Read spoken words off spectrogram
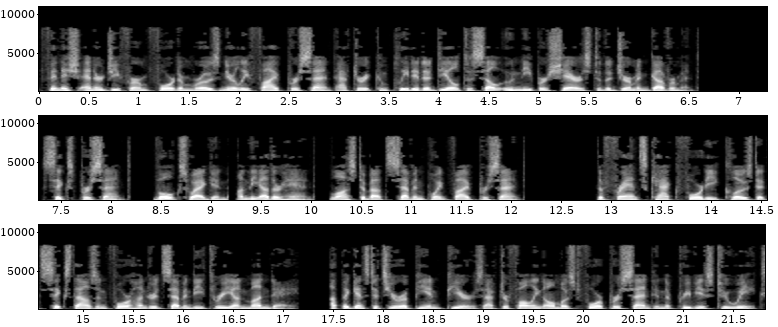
Finnish energy firm Fortum rose nearly 5% after it completed a deal to sell Uniper shares to the German government. 6%. Volkswagen, on the other hand, lost about 7.5%. The France CAC 40 closed at 6,473 on Monday up against its European peers after falling almost 4% in the previous two weeks.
